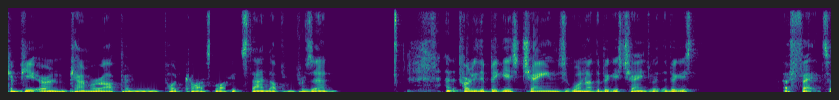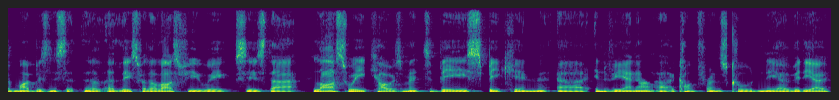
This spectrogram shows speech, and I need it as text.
computer and camera up and podcast so I could stand up and present. And probably the biggest change, well, not the biggest change, but the biggest effect of my business, at, at least for the last few weeks, is that last week I was meant to be speaking uh, in Vienna at a conference called Neo Video.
